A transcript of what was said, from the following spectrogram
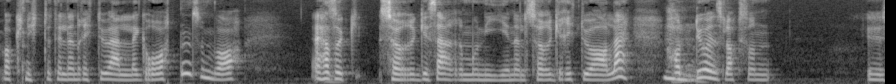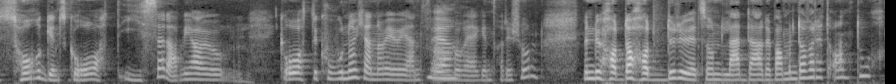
var knytta til den rituelle gråten, som var Altså sørgeseremonien eller sørgeritualet hadde jo en slags sånn eh, sorgens gråt i seg, da. Vi har jo Gråtekoner kjenner vi jo igjen fra Ja. vår egen tradisjon. Men du hadde, da hadde du et sånn ledd der det var Men da var det et annet ord.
